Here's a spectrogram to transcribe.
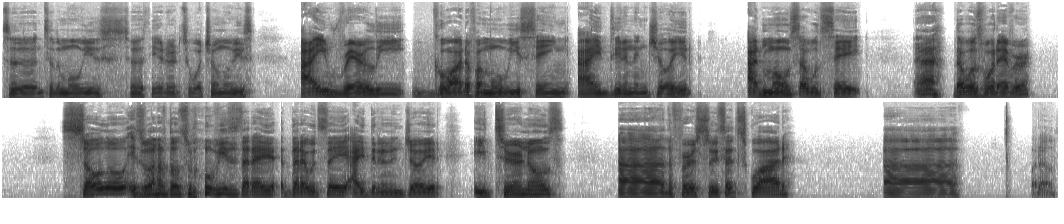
to to the movies to the theater to watch movies, I rarely go out of a movie saying I didn't enjoy it. At most, I would say, ah, that was whatever. Solo is one of those movies that I that I would say I didn't enjoy it. Eternals, uh, the first Suicide Squad, uh, what else?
